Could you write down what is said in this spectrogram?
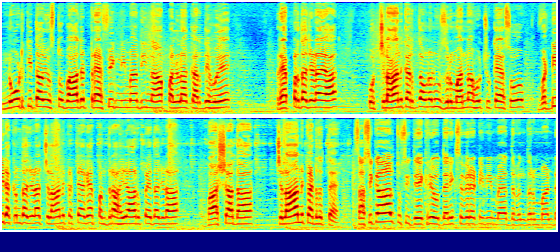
ਨੋਟ ਕੀਤਾ ਤੇ ਉਸ ਤੋਂ ਬਾਅਦ ਟ੍ਰੈਫਿਕ ਨਿਯਮਾਂ ਦੀ ਨਾ ਪਾਲਣਾ ਕਰਦੇ ਹੋਏ ਰੈਪਰ ਦਾ ਜਿਹੜਾ ਆ, ਉਹ ਚਲਾਨ ਕਰਤਾ ਉਹਨਾਂ ਨੂੰ ਜੁਰਮਾਨਾ ਹੋ ਚੁੱਕਾ ਹੈ। ਸੋ ਵੱਡੀ ਰਕਮ ਦਾ ਜਿਹੜਾ ਚਲਾਨ ਕੱਟਿਆ ਗਿਆ 15000 ਰੁਪਏ ਦਾ ਜਿਹੜਾ ਬਾਦਸ਼ਾਹ ਦਾ ਚਲਾਨ ਕੱਟ ਦਿੱਤਾ ਹੈ। ਸਤਿ ਸ਼੍ਰੀ ਅਕਾਲ, ਤੁਸੀਂ ਦੇਖ ਰਹੇ ਹੋ ਦੈਨਿਕ ਸਵੇਰਾ ਟੀਵੀ। ਮੈਂ ਦਵਿੰਦਰ ਮੰਡ।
